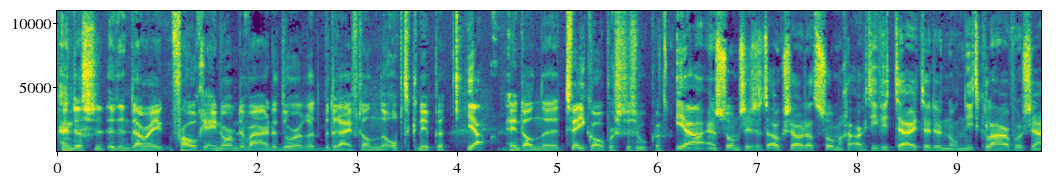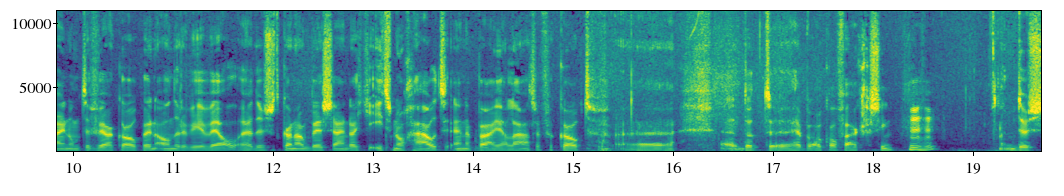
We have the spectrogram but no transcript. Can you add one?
en dus eh, daarmee verhoog je enorm de waarde door het bedrijf dan op te knippen. Ja. En dan uh, twee kopers te zoeken. Ja, en soms is het ook zo dat sommige activiteiten er nog niet klaar voor zijn om te verkopen en andere weer wel. Hè. Dus het kan ook best zijn dat je iets nog houdt en een paar jaar later verkoopt. Dat hebben we ook al vaak gezien. Mm -hmm. Dus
